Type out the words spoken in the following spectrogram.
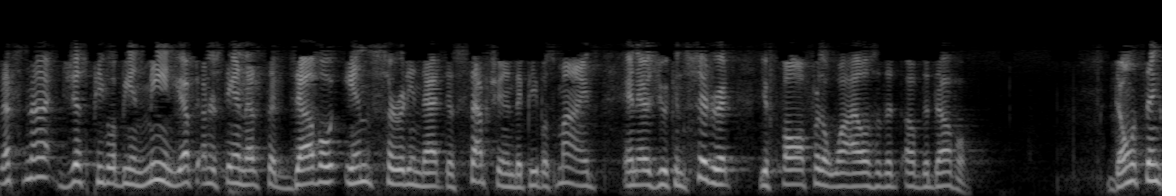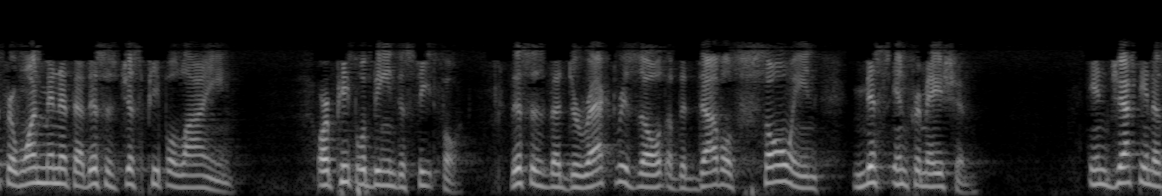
that's not just people being mean. You have to understand that's the devil inserting that deception into people's minds. And as you consider it, you fall for the wiles of the, of the devil. Don't think for one minute that this is just people lying or people being deceitful. This is the direct result of the devil sowing misinformation, injecting a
